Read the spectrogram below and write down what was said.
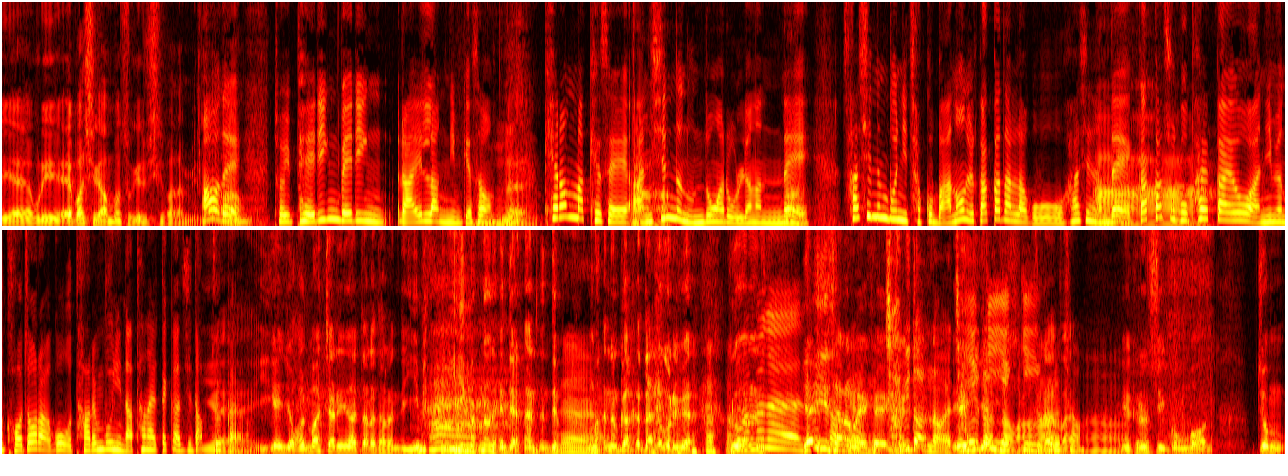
예 우리 에바 씨가 한번 소개해 주시기 바랍니다. 아, 네. 저희 베링베링 라일락님께서 네. 캐럿 마켓에 안 아하. 씻는 운동화를 올려놨는데 사시는 분이 자꾸 만 원을 깎아달라고 하시는데 아하. 깎아주고 팔까요? 아니면 거절하고 다른 분이 나타날 때까지 놔둘까요? 예, 이게 이제 얼마짜리냐 따라 다른데 2만, 2만 원에 내놨는데 네. 만원 깎아달라고 그러면 그거는 그러면은 야이 예, 이렇게 차비도 안 나와요. 예, 차비도 안 나와. 그렇죠. 거야. 예, 그럴 수 있고 뭐좀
